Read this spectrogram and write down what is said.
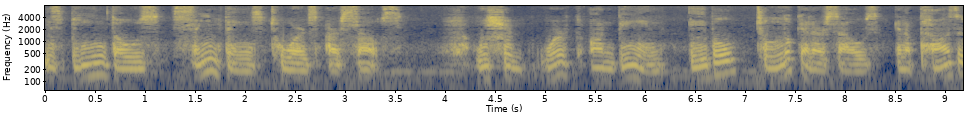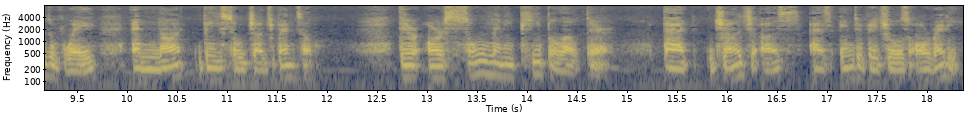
is being those same things towards ourselves. We should work on being able to look at ourselves in a positive way and not be so judgmental. There are so many people out there that judge us as individuals already.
